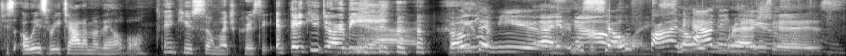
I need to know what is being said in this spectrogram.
just always reach out. I'm available. Thank you so much chrissy. And thank you darby. Yeah. both of you so fun so having precious. you.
